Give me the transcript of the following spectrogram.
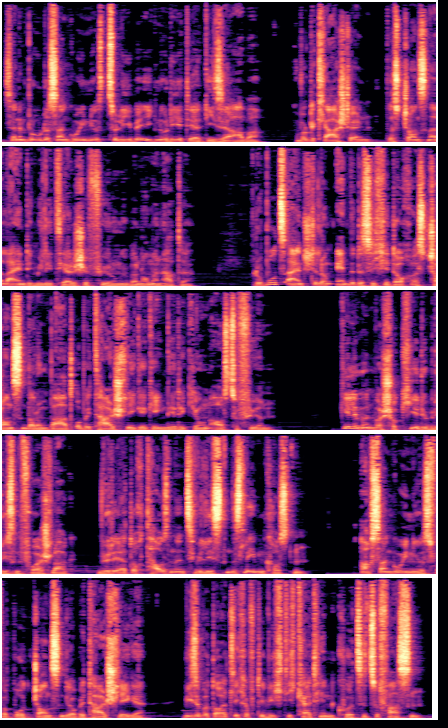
Seinem Bruder Sanguinius zuliebe ignorierte er diese aber. Er wollte klarstellen, dass Johnson allein die militärische Führung übernommen hatte. Robuts Einstellung änderte sich jedoch, als Johnson darum bat, Orbitalschläge gegen die Region auszuführen. Gilliman war schockiert über diesen Vorschlag, würde er doch tausenden Zivilisten das Leben kosten. Auch Sanguinius verbot Johnson die Orbitalschläge, wies aber deutlich auf die Wichtigkeit hin, kurze zu fassen.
